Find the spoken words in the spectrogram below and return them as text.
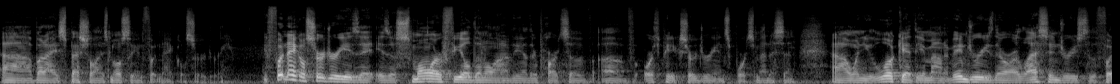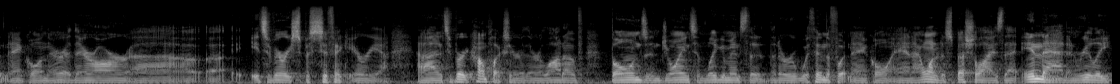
uh, but I specialize mostly in foot and ankle surgery. Foot and ankle surgery is a, is a smaller field than a lot of the other parts of, of orthopedic surgery and sports medicine. Uh, when you look at the amount of injuries, there are less injuries to the foot and ankle, and there, there are, uh, uh, it's a very specific area. Uh, it's a very complex area. There are a lot of bones and joints and ligaments that, that are within the foot and ankle, and I wanted to specialize that in that and really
